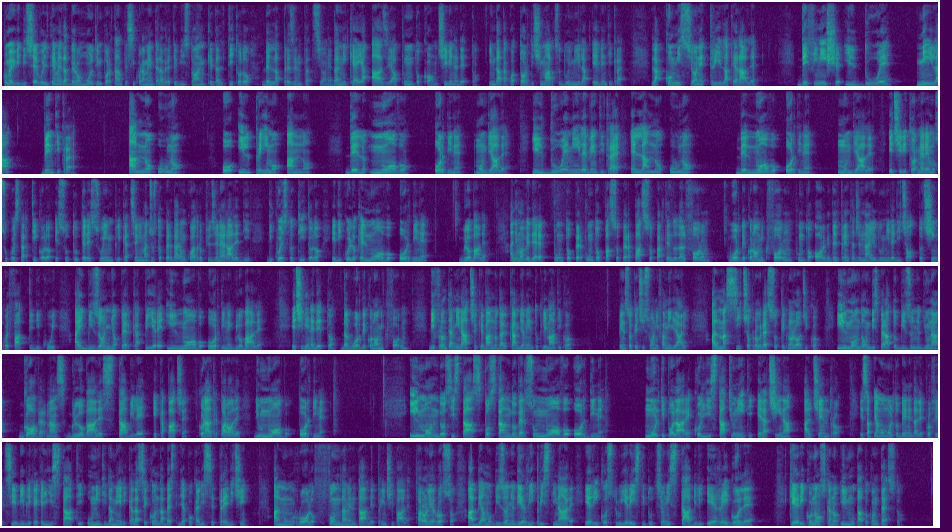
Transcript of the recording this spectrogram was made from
Come vi dicevo il tema è davvero molto importante, sicuramente l'avrete visto anche dal titolo della presentazione. Da nikkeiaasia.com ci viene detto, in data 14 marzo 2023, la commissione trilaterale definisce il 2023 anno 1 o il primo anno del nuovo ordine mondiale il 2023 è l'anno 1 del nuovo ordine mondiale e ci ritorneremo su questo articolo e su tutte le sue implicazioni, ma giusto per dare un quadro più generale di, di questo titolo e di quello che è il nuovo ordine globale. Andiamo a vedere punto per punto, passo per passo, partendo dal forum worldeconomicforum.org del 30 gennaio 2018, 5 fatti di cui hai bisogno per capire il nuovo ordine globale. E ci viene detto dal World Economic Forum, di fronte a minacce che vanno dal cambiamento climatico, penso che ci suoni familiari, al massiccio progresso tecnologico, il mondo ha un disperato bisogno di una governance globale stabile e capace, con altre parole, di un nuovo ordine. Il mondo si sta spostando verso un nuovo ordine multipolare con gli Stati Uniti e la Cina al centro. E sappiamo molto bene dalle profezie bibliche che gli Stati Uniti d'America, la seconda bestia di Apocalisse 13, hanno un ruolo fondamentale, principale. Parole in rosso. Abbiamo bisogno di ripristinare e ricostruire istituzioni stabili e regole che riconoscano il mutato contesto.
